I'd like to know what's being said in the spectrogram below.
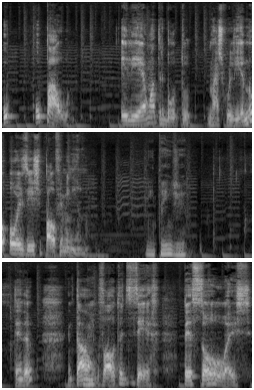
o, o pau, ele é um atributo masculino ou existe pau feminino? Entendi. Entendeu? Então, volto a dizer, pessoas,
